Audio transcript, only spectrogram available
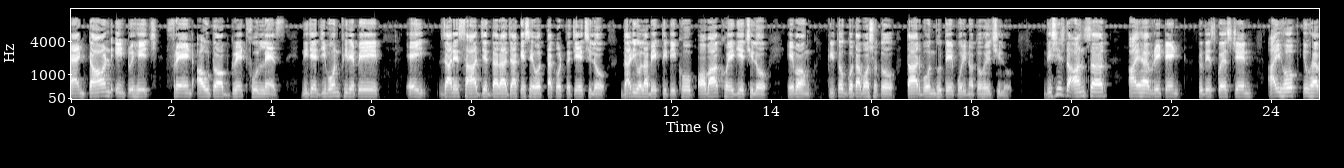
turned into his friend out of gratefulness নিজের জীবন ফিরে পেয়ে এই জারের সাহায্যের দ্বারা যাকে সে হত্যা করতে চেয়েছিল, দাড়িওয়ালা ব্যক্তিটি খুব অবাক হয়ে গিয়েছিল এবং কৃতজ্ঞতাবশত তার বন্ধুতে পরিণত হয়েছিল। This is the answer I have written to this question I hope you have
